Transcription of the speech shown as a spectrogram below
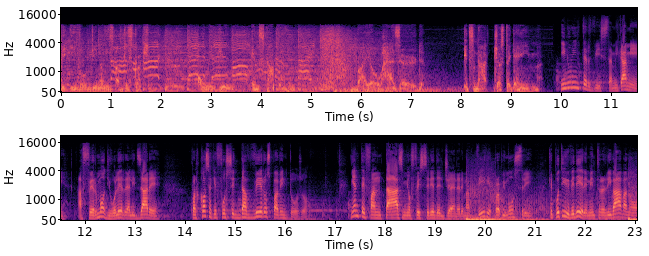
The evil demons of destruction. Only you can stop them. Biohazard. It's not just a game. In un'intervista Mikami affermò di voler realizzare qualcosa che fosse davvero spaventoso. Niente fantasmi o fesserie del genere, ma veri e propri mostri che potevi vedere mentre arrivavano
